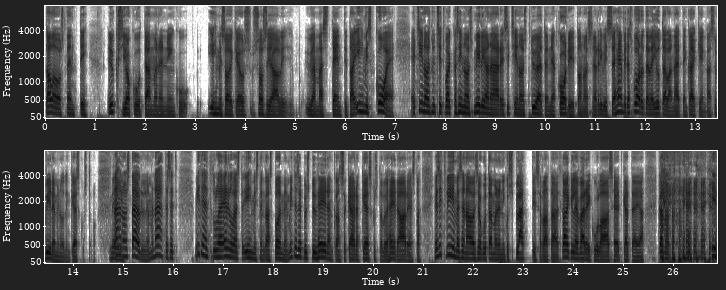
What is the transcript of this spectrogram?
taloustentti yksi joku tämmöinen niin kuin ihmisoikeus, sosiaali, YMS, tentti tai ihmiskoe. Että siinä olisi nyt sitten vaikka siinä olisi miljonääri, sitten siinä olisi työtön ja koditon olisi siinä rivissä. Heidän pitäisi vuorotellen jutella näiden kaikkien kanssa viiden minuutin keskustelu. Niin. Tämähän olisi täydellinen. Me nähtäisiin, että miten se tulee erilaisten ihmisten kanssa toimeen, miten se pystyy heidän kanssa käydä keskustelua heidän arjesta. Ja sitten viimeisenä olisi joku tämmöinen niin splattisrata, että kaikille värikuula-aseet käteen ja katsotaan ja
